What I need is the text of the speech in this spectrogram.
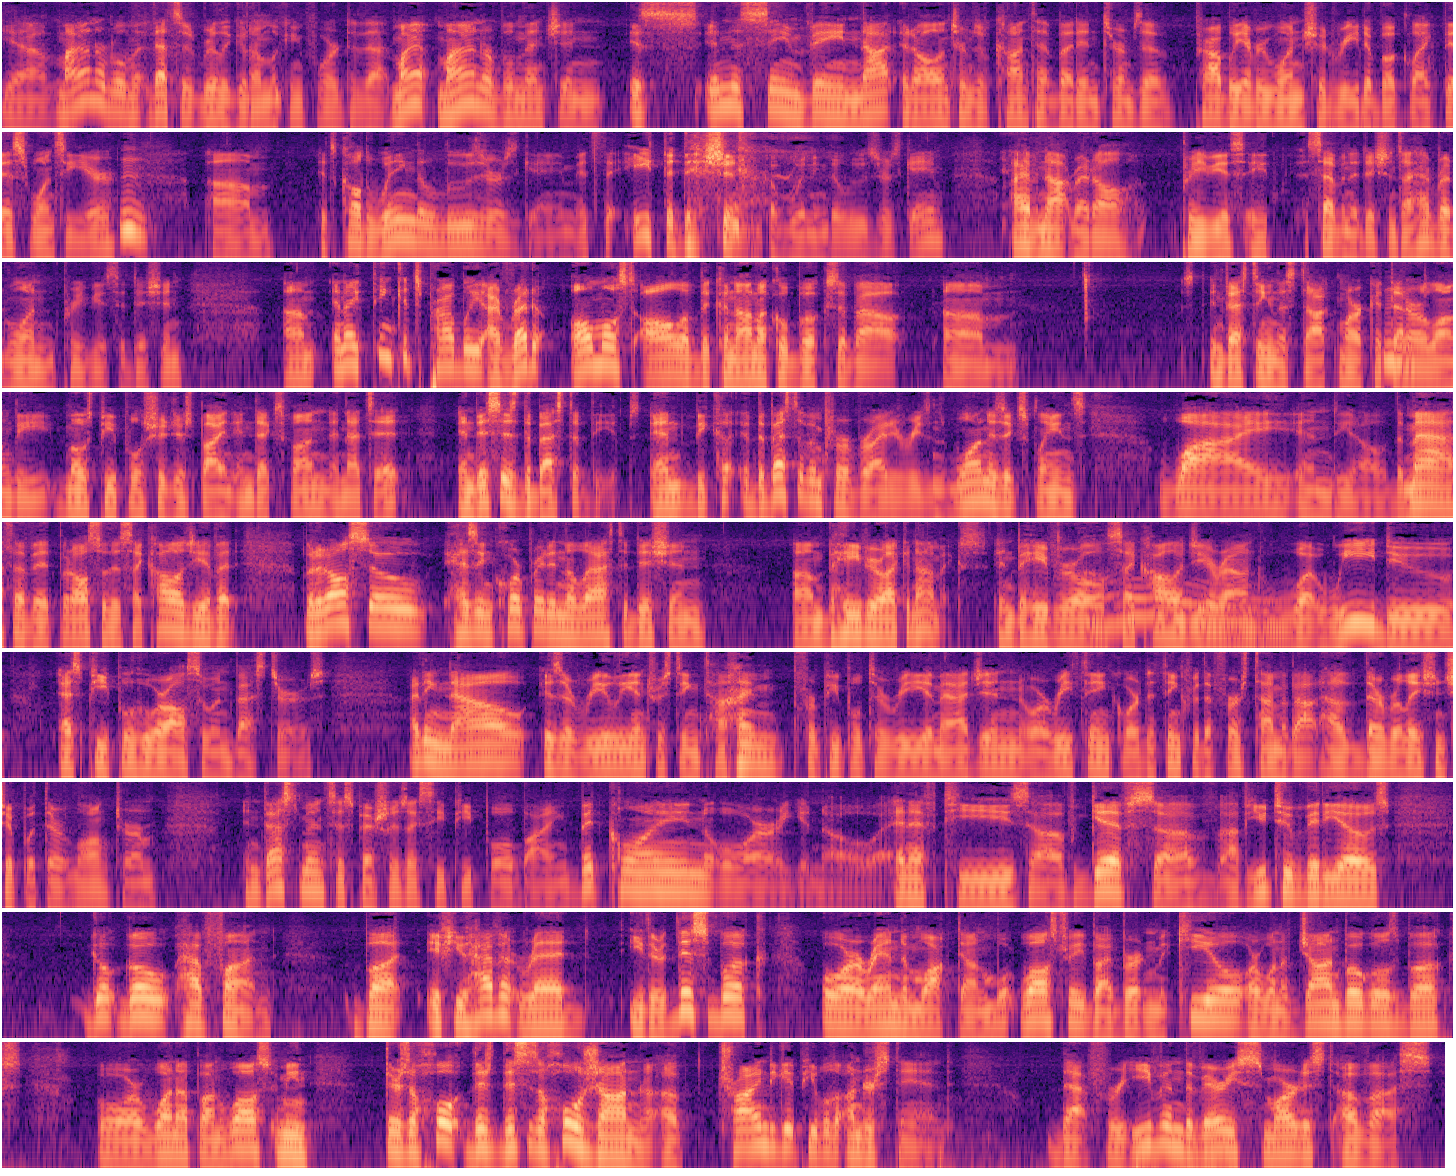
Yeah, my honorable that's a really good. I'm looking forward to that. My my honorable mention is in the same vein, not at all in terms of content, but in terms of probably everyone should read a book like this once a year. Mm. Um, it's called Winning the Losers Game. It's the eighth edition of Winning the Losers Game. I have not read all previous eight, seven editions. I have read one previous edition. Um, and I think it's probably, I've read almost all of the canonical books about um, investing in the stock market mm. that are along the most people should just buy an index fund and that's it. And this is the best of these. And because the best of them for a variety of reasons. One is explains why and you know the math of it, but also the psychology of it. But it also has incorporated in the last edition um, behavioral economics and behavioral oh. psychology around what we do as people who are also investors. I think now is a really interesting time for people to reimagine or rethink or to think for the first time about how their relationship with their long term investments, especially as I see people buying Bitcoin or you know NFTs of GIFs, of, of YouTube videos. Go go have fun, but if you haven't read either this book or A Random Walk Down Wall Street by Burton Malkiel or one of John Bogle's books or One Up on Wall Street, I mean, there's a whole there's, this is a whole genre of trying to get people to understand that for even the very smartest of us,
